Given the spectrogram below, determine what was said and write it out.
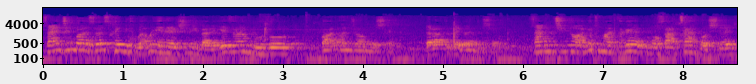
سنگچین با اسوس خیلی خوبه اما انرژی می‌بره. یه زن بزرگ باید انجام بشه. به رفت پیدا میشه. سنگچینو اگه تو منطقه مسطح باشه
